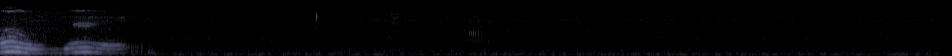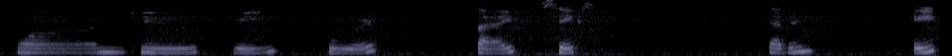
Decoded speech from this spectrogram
Oh, yay. One, two, three, four, five, six, seven, eight.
